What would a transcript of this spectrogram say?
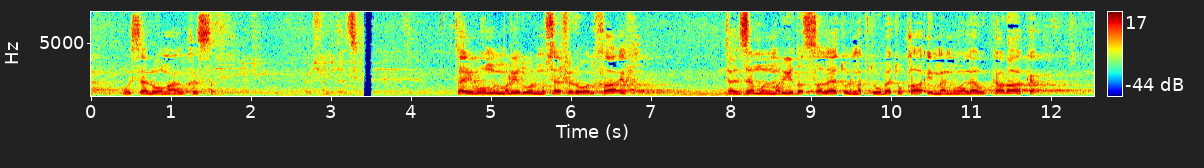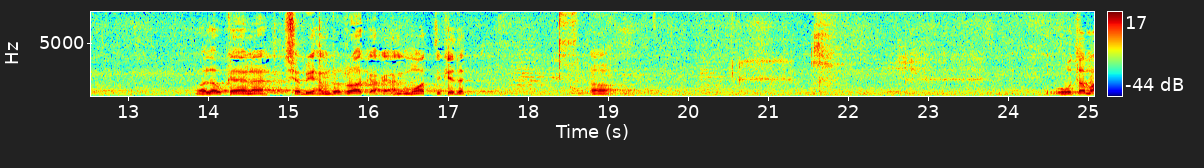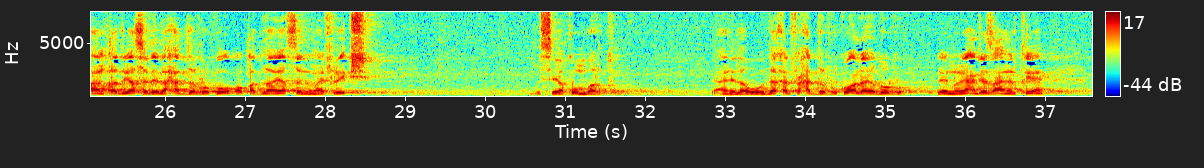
واسألوهم عن القصة دي. طيب هم المريض والمسافر والخائف. تلزم المريض الصلاة المكتوبة قائما ولو كراكع. ولو كان شبيها بالراكع يعني موطي كده. وطبعا قد يصل إلى حد الركوع وقد لا يصل ما يفرقش. بس يقوم برضه. يعني لو دخل في حد الركوع لا يضره لأنه يعجز عن القيام.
